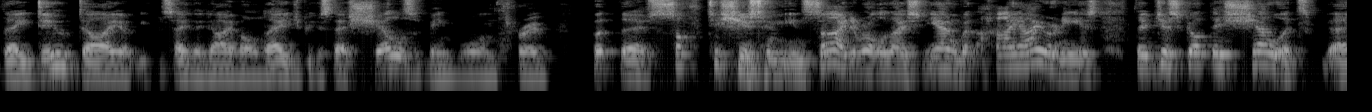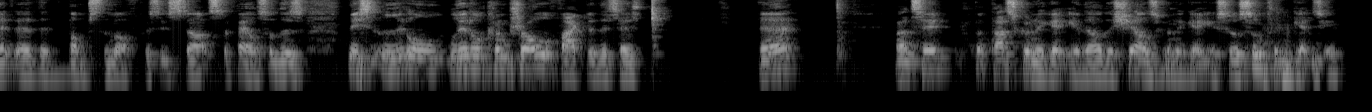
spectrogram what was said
they do die, you could say they die of old age because their shells have been worn through, but the soft tissues in the inside are all nice and young. But the high irony is they've just got this shell that, uh, that bumps them off because it starts to fail. So there's this little, little control factor that says, yeah, that's it. But that's going to get you, though. The shell's going to get you. So something gets you.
